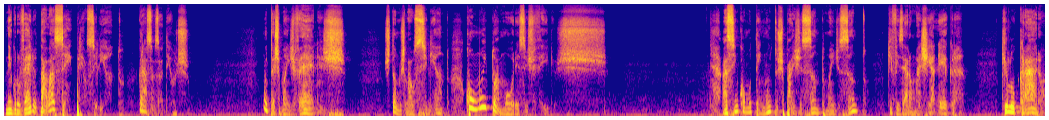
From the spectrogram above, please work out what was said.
Negro velho está lá sempre auxiliando, graças a Deus. Muitas mães velhas, Estamos lá auxiliando com muito amor esses filhos. Assim como tem muitos pais de santo, mãe de santo, que fizeram magia negra, que lucraram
